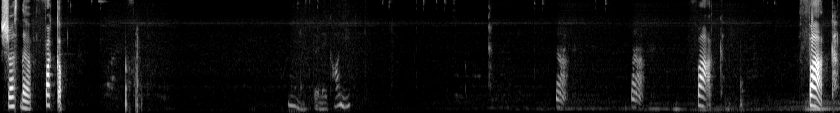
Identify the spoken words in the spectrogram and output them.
Shut the fuck up. Hmm, từ này khó nhỉ? Fuck. Fuck. Fuck. Fuck.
